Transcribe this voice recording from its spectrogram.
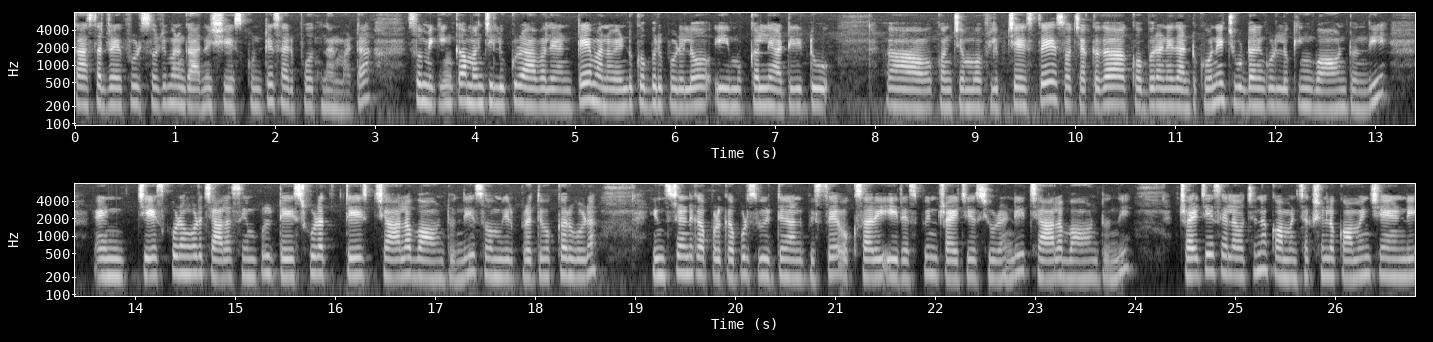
కాస్త డ్రై ఫ్రూట్స్ తోటి మనం గార్నిష్ చేసుకుంటే సరిపోతుంది అనమాట సో మీకు ఇంకా మంచి లుక్ రావాలి అంటే మనం ఎండు కొబ్బరి పొడిలో ఈ ముక్కల్ని అటు ఇటు కొంచెం ఫ్లిప్ చేస్తే సో చక్కగా కొబ్బరి అనేది అంటుకొని చూడడానికి కూడా లుకింగ్ బాగుంటుంది. అండ్ చేసుకోవడం కూడా చాలా సింపుల్ టేస్ట్ కూడా టేస్ట్ చాలా బాగుంటుంది. సో మీరు ప్రతి ఒక్కరు కూడా ఇన్స్టెంట్గా అప్పటికప్పుడు స్వీట్ తినాలనిపిస్తే ఒకసారి ఈ రెసిపీని ట్రై చేసి చూడండి. చాలా బాగుంటుంది. ట్రై చేసి ఎలా వచ్చినా కామెంట్ సెక్షన్లో కామెంట్ చేయండి.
